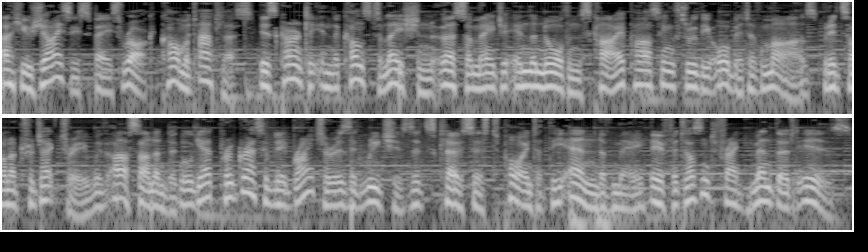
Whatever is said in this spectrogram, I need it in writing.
A huge icy space rock, Comet Atlas, is currently in the constellation Ursa Major in the northern sky passing through the orbit of Mars, but it's on a trajectory with our Sun and it will get progressively brighter as it reaches its closest point at the end of May, if it doesn't fragment that is.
